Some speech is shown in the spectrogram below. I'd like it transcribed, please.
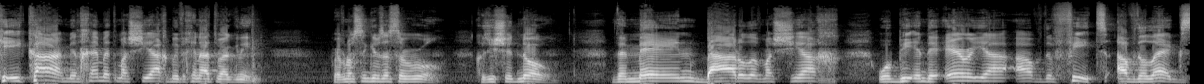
Ki'ikar milchemet Mashiach bivchinat raglim. Rav Nosson gives us a rule, because you should know. The main battle of Mashiach will be in the area of the feet, of the legs.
